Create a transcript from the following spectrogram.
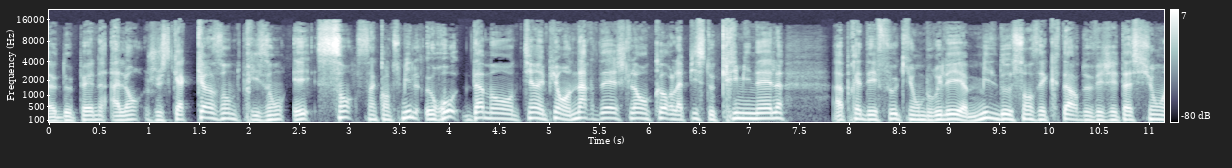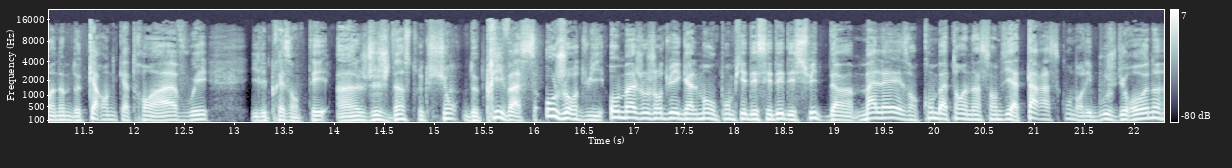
euh, de peine allant jusqu'à 15 ans de prison et 150 000 euros d'amende. Tiens, et puis en Ardèche, là encore, la piste criminelle. Après des feux qui ont brûlé 1200 hectares de végétation, un homme de 44 ans a avoué. Il est présenté à un juge d'instruction de Privas aujourd'hui. Hommage aujourd'hui également aux pompiers décédés des suites d'un malaise en combattant un incendie à Tarascon dans les Bouches du Rhône.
